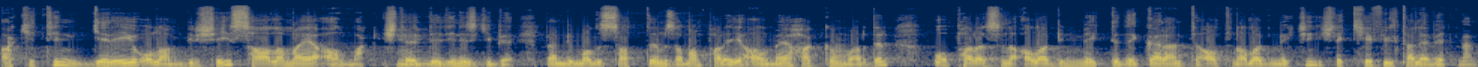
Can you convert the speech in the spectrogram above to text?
akitin gereği olan bir şeyi sağlamaya almak. İşte dediğiniz gibi ben bir malı sattığım zaman parayı almaya hakkım vardır. O parasını alabilmekte de garanti altına alabilmek için işte kefil talep etmem.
